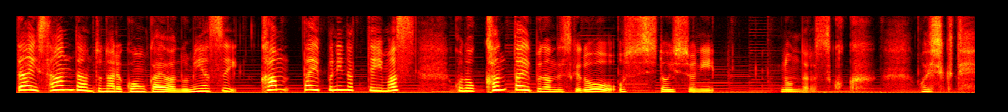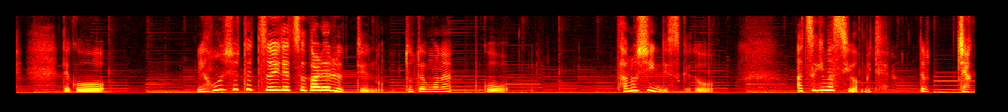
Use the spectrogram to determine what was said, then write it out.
第3弾となる今回は飲みやすい缶タイプになっています。この缶タイプなんですけどお寿司と一緒に飲んだらすごく美味しくて。でこう日本酒ってついで継がれるっていうのとてもねこう楽しいんですけどあ継ぎますよみたいな。若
